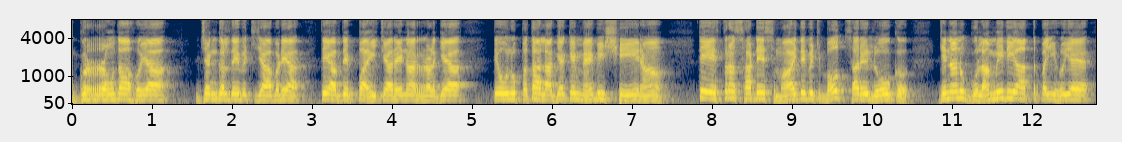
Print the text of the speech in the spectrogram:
ਗੁਰਰਾਉਂਦਾ ਹੋਇਆ, ਜੰਗਲ ਦੇ ਵਿੱਚ ਜਾ ਵੜਿਆ ਤੇ ਆਪਦੇ ਭਾਈਚਾਰੇ ਨਾਲ ਰਲ ਗਿਆ ਤੇ ਉਹਨੂੰ ਪਤਾ ਲੱਗ ਗਿਆ ਕਿ ਮੈਂ ਵੀ ਸ਼ੇਰ ਹਾਂ। ਤੇ ਇਸ ਤਰ੍ਹਾਂ ਸਾਡੇ ਸਮਾਜ ਦੇ ਵਿੱਚ ਬਹੁਤ ਸਾਰੇ ਲੋਕ ਜਿਨ੍ਹਾਂ ਨੂੰ ਗੁਲਾਮੀ ਦੀ ਆਦਤ ਪਈ ਹੋਈ ਹੈ,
